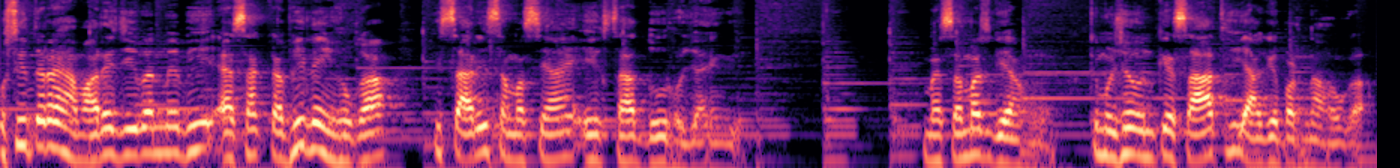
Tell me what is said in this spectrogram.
उसी तरह हमारे जीवन में भी ऐसा कभी नहीं होगा कि सारी समस्याएँ एक साथ दूर हो जाएँगी। मैं समझ गया हूँ कि मुझे उनके साथ ही आगे बढ़ना होगा।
